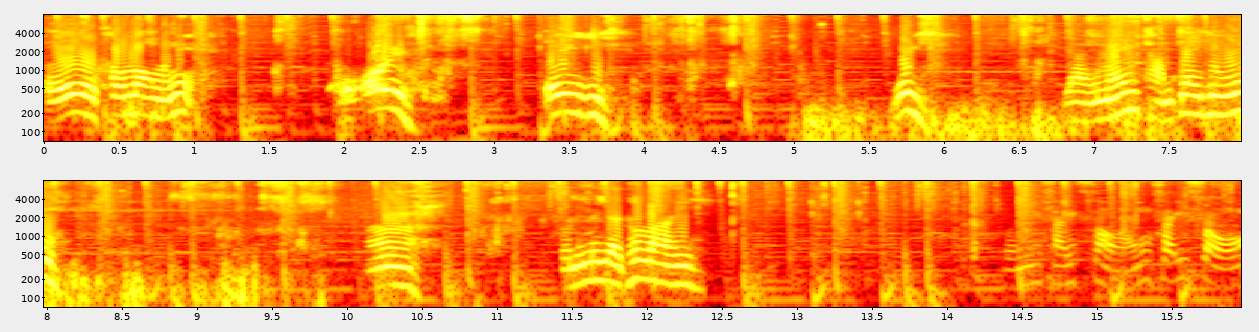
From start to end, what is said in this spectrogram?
เออ เข้าร่องแล้วนี่ โอ้ย เอ้ยอุ้ย ใหญ่ไหมถามใจดู อ่า ตัวนี้ไม่ใหญ่เท่าไหร่ ตัวนี้ไซส์สองไซส์สอง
